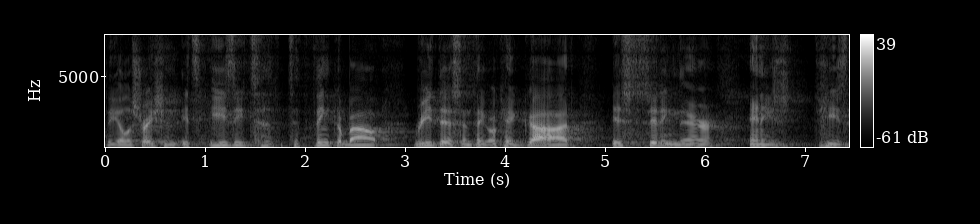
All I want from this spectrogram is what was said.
the illustration. It's easy to, to think about, read this, and think, okay, God is sitting there and he's he's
